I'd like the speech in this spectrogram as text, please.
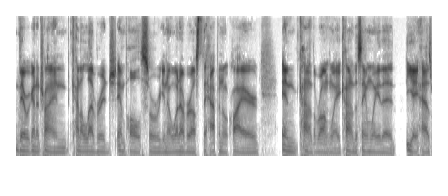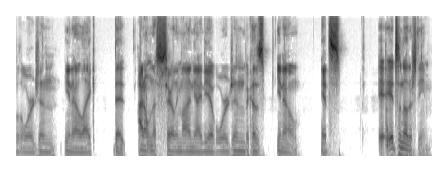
they were going to try and kind of leverage impulse or you know whatever else they happen to acquire in kind of the wrong way, kind of the same way that EA has with Origin. You know, like that. I don't necessarily mind the idea of Origin because you know it's it's another Steam.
